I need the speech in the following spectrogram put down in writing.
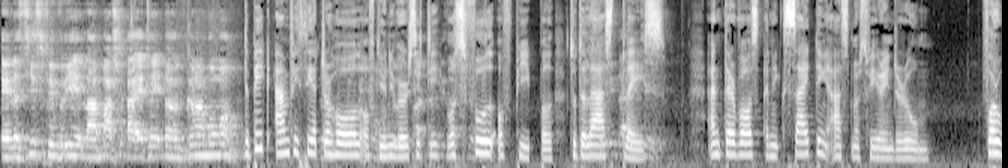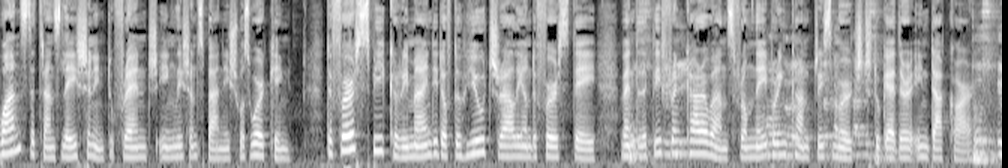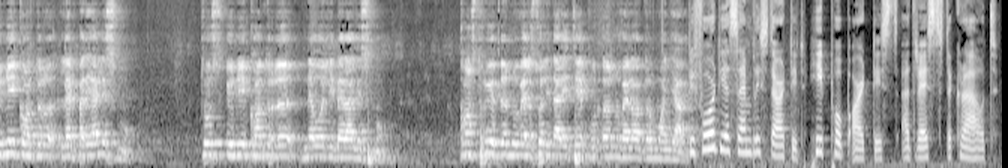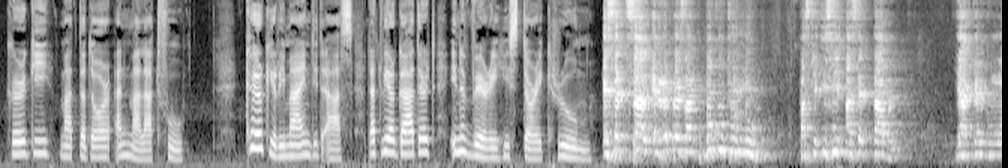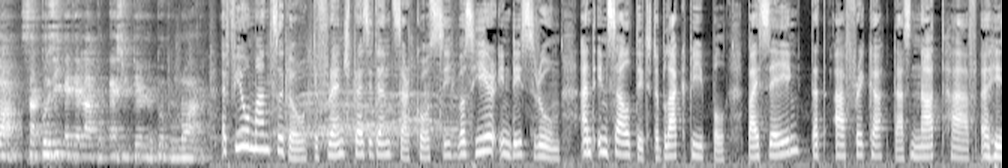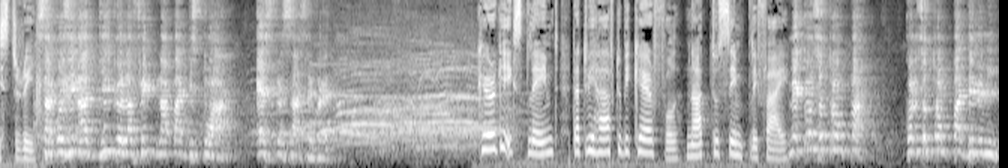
et le 6 février, la marche a été un grand moment. The big amphitheater hall of the university was full of people to the last place, and there was an exciting atmosphere in the room. For once, the translation into French, English, and Spanish was working. The first speaker reminded of the huge rally on the first day when the different caravans from neighboring countries merged together in Dakar. Tous unis contre l'impérialisme, tous unis contre le néolibéralisme. Construire de nouvelles solidarités pour un nouvel ordre mondial. Before the assembly started, hip hop artists addressed the crowd Keur Gui, Matador, and Malat Fu. Keur Gui reminded us that we are gathered in a very historic room. Et cette salle, elle représente beaucoup pour nous. Parce que ici, à cette table, il y a quelques mois, Sarkozy était là pour insulter le peuple noir. A few months ago, the French President Sarkozy was here in this room and insulted the black people by saying that Africa does not have a history. Sarkozy a dit que l'Afrique n'a pas d'histoire. Est-ce que ça, c'est vrai? Keur Gui explained that we have to be careful not to simplify. Mais qu'on ne se trompe pas. Qu'on ne se trompe pas d'ennemi.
